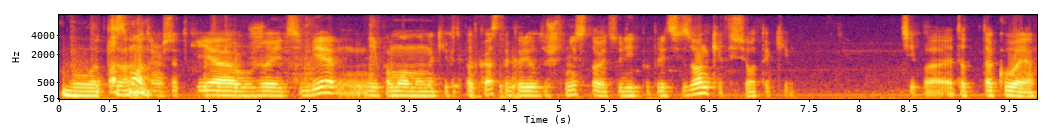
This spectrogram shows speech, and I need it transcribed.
Вот. Посмотрим, все-таки я уже и тебе, и, по-моему, на каких-то подкастах говорил, что не стоит судить по предсезонке все-таки. Типа, это такое.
